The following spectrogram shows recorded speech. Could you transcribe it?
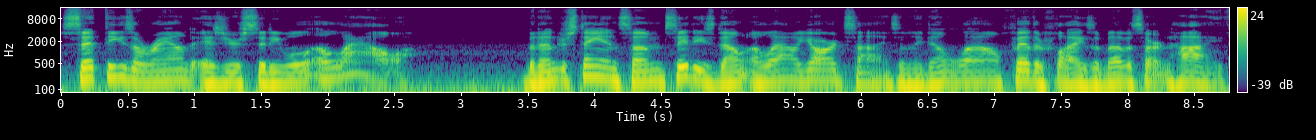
Set these around as your city will allow. But understand some cities don't allow yard signs and they don't allow feather flags above a certain height.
